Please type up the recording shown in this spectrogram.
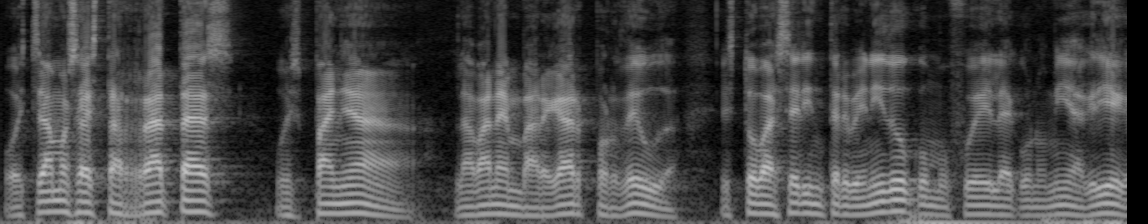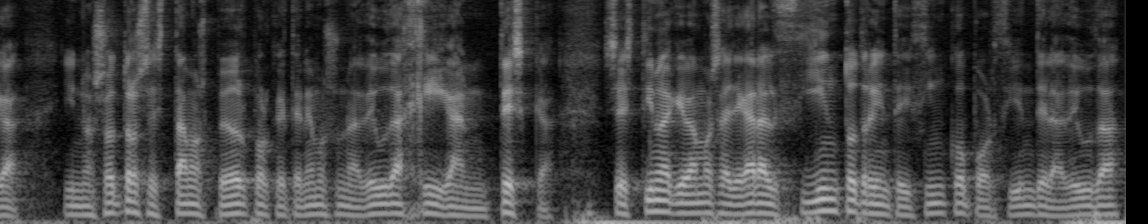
O echamos a estas ratas o España la van a embargar por deuda. Esto va a ser intervenido como fue la economía griega y nosotros estamos peor porque tenemos una deuda gigantesca. Se estima que vamos a llegar al 135% de la deuda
